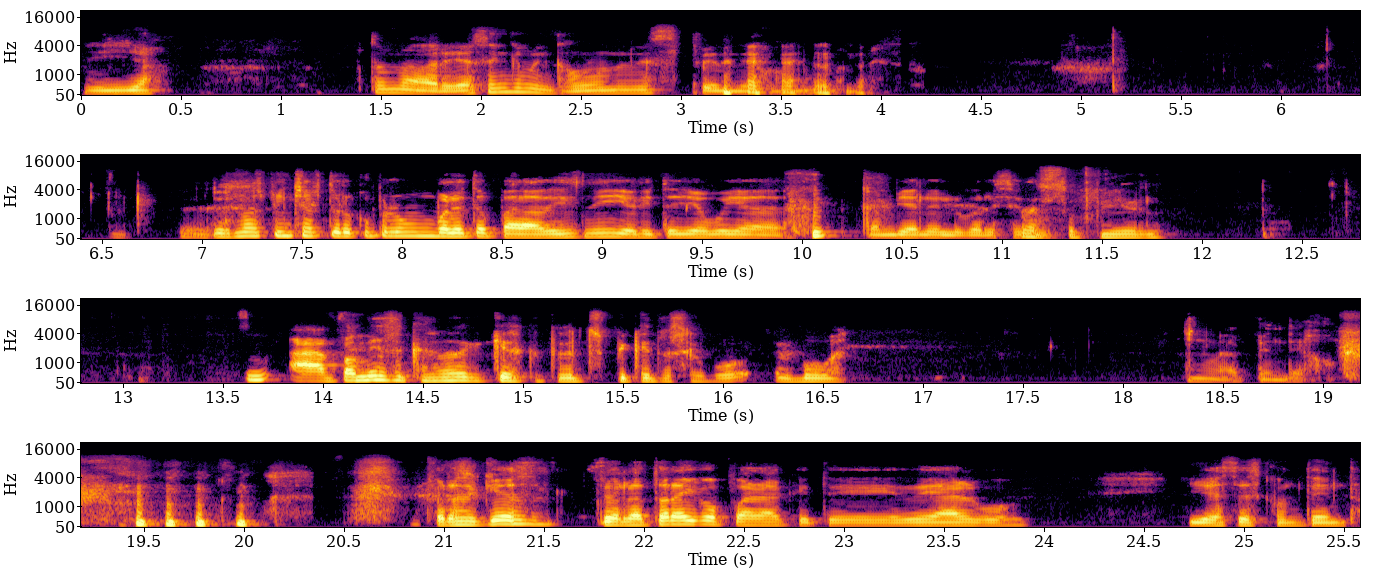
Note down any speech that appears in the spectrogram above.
Y ya. Puta madre, ya hacen que me encabronen esos pendejos, no mames. Es más, pinche Arturo, compra un boleto para Disney y ahorita yo voy a cambiarle el lugar a ese güey. Pedirlo. Ah, para mí es el que se me hace que quieres que te dé tus piquetes el, bo- el boba. Ah, pendejo. Pero si quieres, te la traigo para que te dé algo y ya estés contento.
